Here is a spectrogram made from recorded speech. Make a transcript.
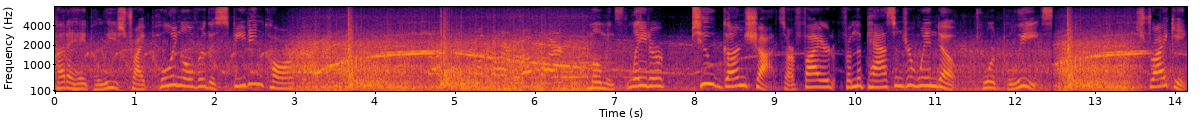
Cudahy police try pulling over the speeding car. Moments later, two gunshots are fired from the passenger window toward police, striking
